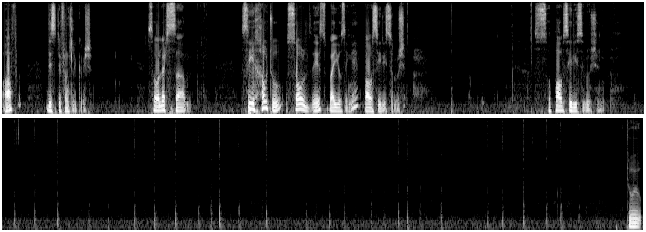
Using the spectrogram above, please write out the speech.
of this differential equation. So, let us um, see how to solve this by using a power series solution. So, power series solution. to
